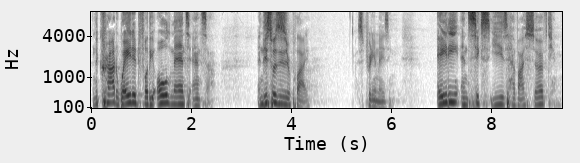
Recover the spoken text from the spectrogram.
And the crowd waited for the old man to answer. And this was his reply. It's pretty amazing. 80 and six years have I served him,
